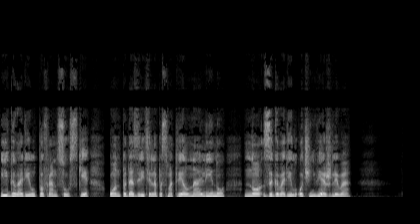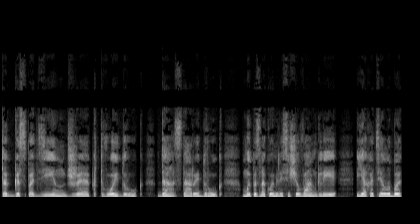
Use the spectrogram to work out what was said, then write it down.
и говорил по-французски. Он подозрительно посмотрел на Алину, но заговорил очень вежливо. «Так господин Джек твой друг?» «Да, старый друг. Мы познакомились еще в Англии. Я хотела бы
